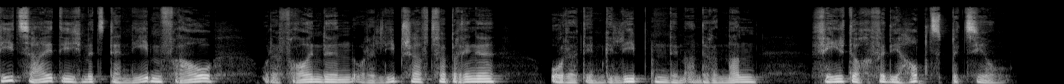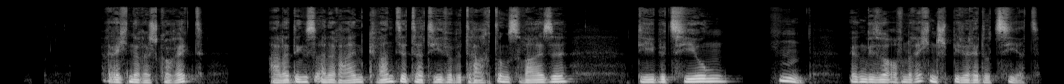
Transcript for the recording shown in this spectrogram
Die Zeit, die ich mit der Nebenfrau oder Freundin oder Liebschaft verbringe oder dem Geliebten, dem anderen Mann, fehlt doch für die Hauptbeziehung. Rechnerisch korrekt, allerdings eine rein quantitative Betrachtungsweise, die Beziehung, hm, irgendwie so auf ein Rechenspiel reduziert.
